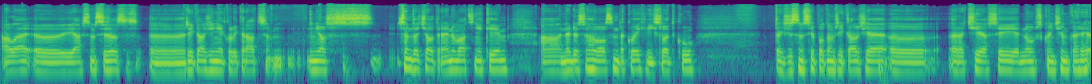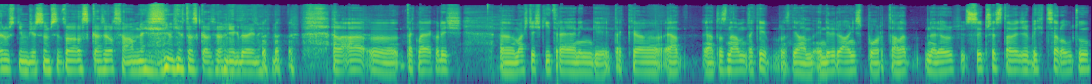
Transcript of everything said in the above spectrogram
ale uh, já jsem si zase uh, říkal, že několikrát jsem, měl, jsem začal trénovat s někým a nedosahoval jsem takových výsledků, takže jsem si potom říkal, že uh, radši asi jednou skončím kariéru s tím, že jsem si to zkazil sám, než si mě to zkazil někdo jiný. No. Hele, a uh, takhle, jako když uh, máš těžký tréninky, tak uh, já, já to znám taky, vlastně dělám individuální sport, ale nedovedu si představit, že bych celou tu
